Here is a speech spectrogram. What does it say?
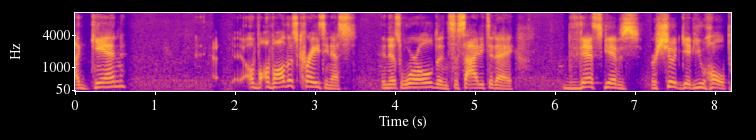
Again, of, of all this craziness in this world and society today, this gives or should give you hope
